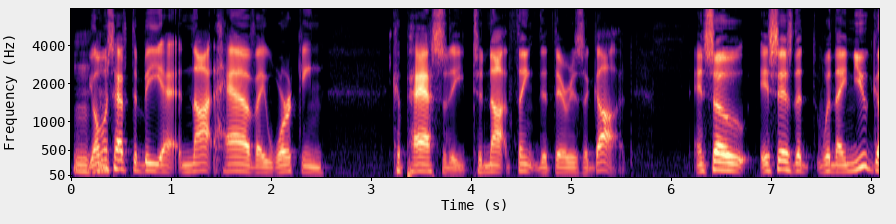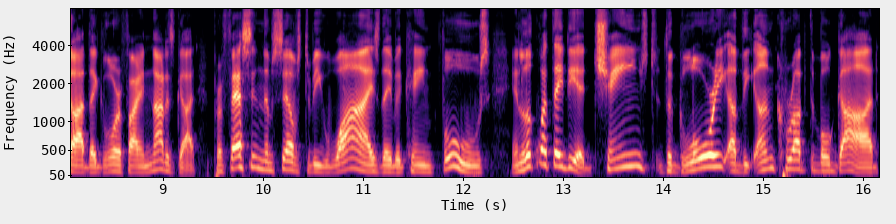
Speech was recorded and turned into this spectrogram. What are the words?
You mm-hmm. almost have to be not have a working capacity to not think that there is a God. And so it says that when they knew God, they glorified him not as God. Professing themselves to be wise, they became fools. And look what they did changed the glory of the uncorruptible God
